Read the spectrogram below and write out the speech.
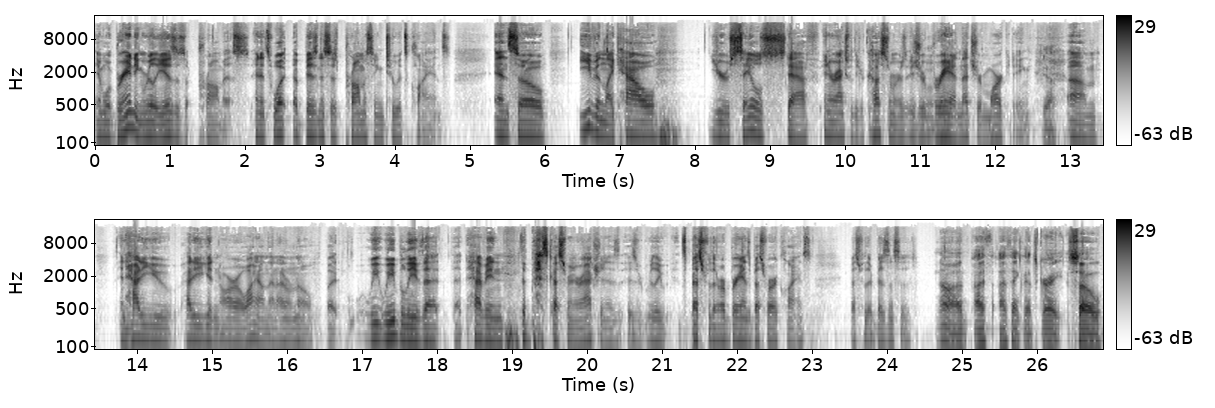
And what branding really is is a promise, and it's what a business is promising to its clients. And so even like how your sales staff interacts with your customers is your mm. brand. That's your marketing. Yeah. Um, and how do you how do you get an ROI on that? I don't know, but we, we believe that that having the best customer interaction is, is really it's best for our brands, best for our clients, best for their businesses. No, I I, th- I think that's great. So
